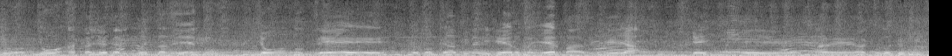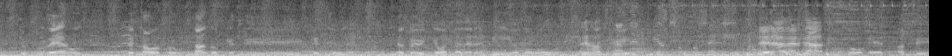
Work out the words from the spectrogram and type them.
yo, yo hasta ayer me di cuenta de esto, yo no sé, yo no sé, a mí me dijeron ayer, va, de que ella, que eh, eh, algunos youtu- youtuberos le estaban preguntando que si, que si el, el bebé que va a tener el mío no es así. ¿Será Es así, verdad? No es así.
